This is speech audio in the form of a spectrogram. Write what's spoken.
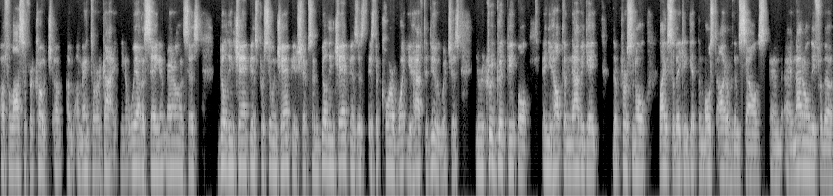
a philosopher coach, a, a, mentor, a guide. You know, we have a saying at Maryland says building champions, pursuing championships, and building champions is, is the core of what you have to do, which is you recruit good people and you help them navigate their personal life so they can get the most out of themselves, and, and not only for the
